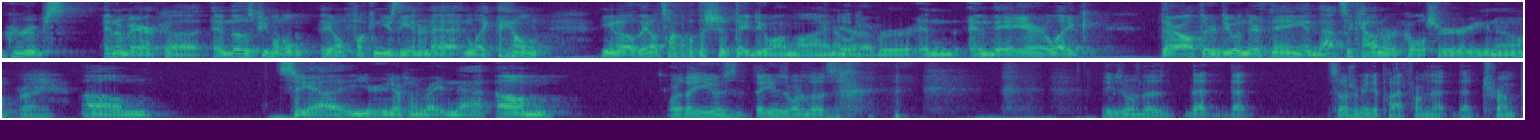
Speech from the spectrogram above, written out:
groups in America, and those people don't they don't fucking use the internet, and like they don't you know they don't talk about the shit they do online or Yeah. whatever, and and they are like they're out there doing their thing, and that's a counterculture, you know. right Um, so yeah, you're, you're definitely right in that. Um, Or they use they use one of those they use one of the that that social media platform that, that Trump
